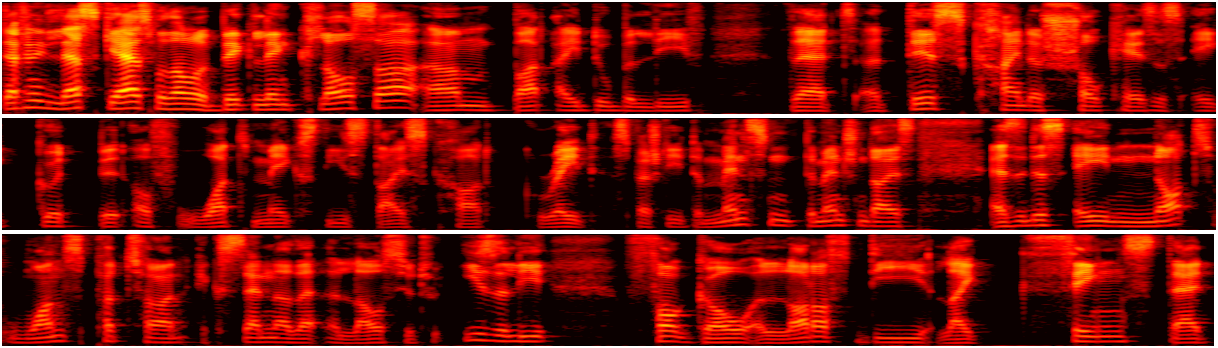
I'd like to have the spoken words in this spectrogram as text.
definitely less gas without a big link closer, um, but I do believe that uh, this kind of showcases a good bit of what makes these dice card great, especially Dimension, Dimension Dice, as it is a not once per turn extender that allows you to easily forego a lot of the like things that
